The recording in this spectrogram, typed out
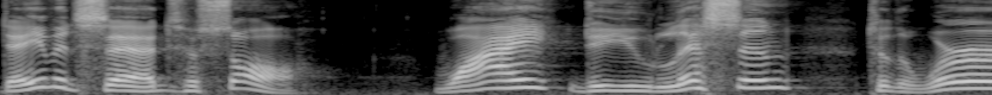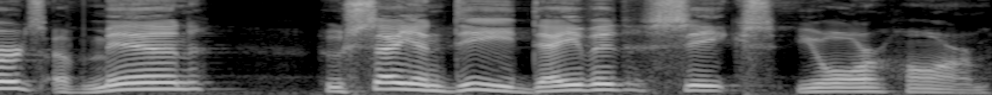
David said to Saul, Why do you listen to the words of men who say, Indeed, David seeks your harm?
